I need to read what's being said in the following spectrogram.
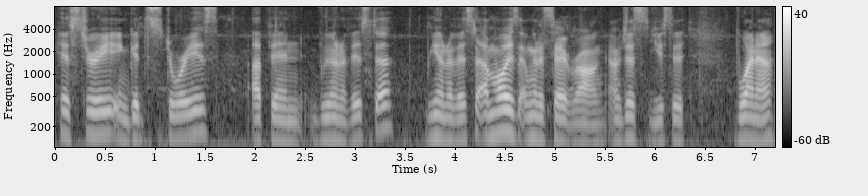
history and good stories up in Buena Vista. Buena Vista. I'm always I'm gonna say it wrong. I'm just used to Buena.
